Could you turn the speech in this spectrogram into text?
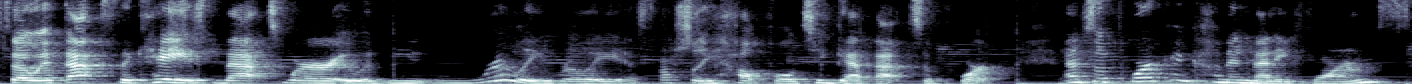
so if that's the case, that's where it would be really, really especially helpful to get that support. And support can come in many forms.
